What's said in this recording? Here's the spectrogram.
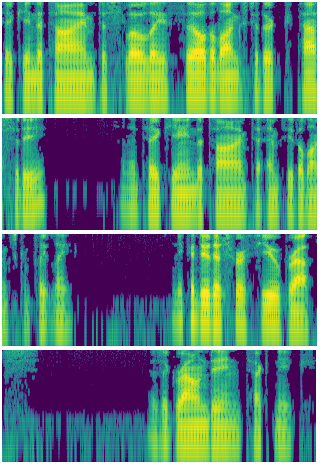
taking the time to slowly fill the lungs to their capacity, and then taking the time to empty the lungs completely. And you can do this for a few breaths as a grounding technique.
